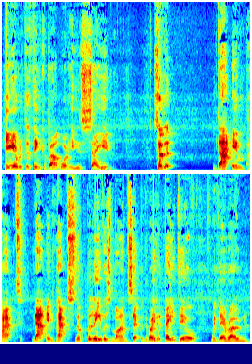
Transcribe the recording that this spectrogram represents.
hear and to think about what he is saying. So that that impact that impacts the believer's mindset with the way that they deal with their own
